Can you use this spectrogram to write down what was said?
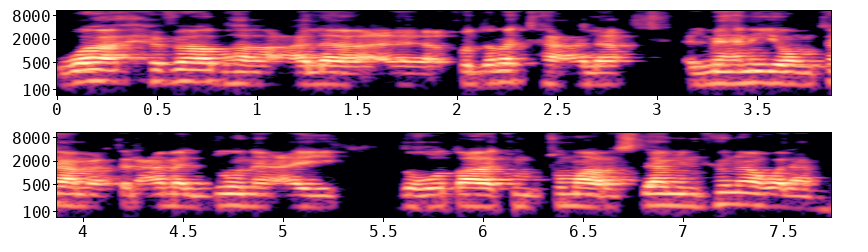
وحفاظها على قدرتها على المهنية ومتابعة العمل دون أي ضغوطات تمارس لا من هنا ولا من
